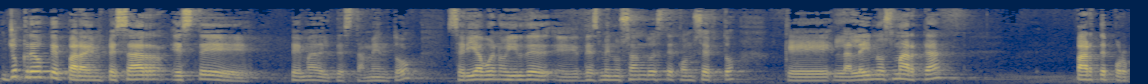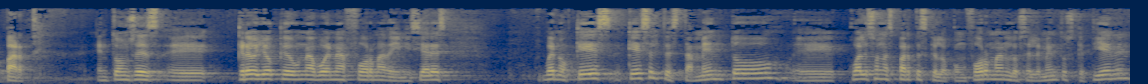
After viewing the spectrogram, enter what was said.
yo creo que para empezar este tema del testamento, sería bueno ir eh, desmenuzando este concepto que la ley nos marca parte por parte. Entonces, creo yo que una buena forma de iniciar es bueno, ¿qué es, qué es el testamento? Eh, ¿Cuáles son las partes que lo conforman, los elementos que tienen?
